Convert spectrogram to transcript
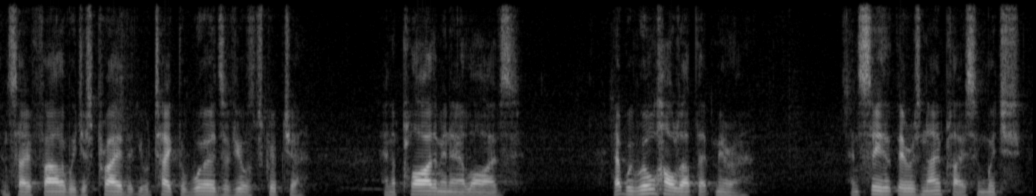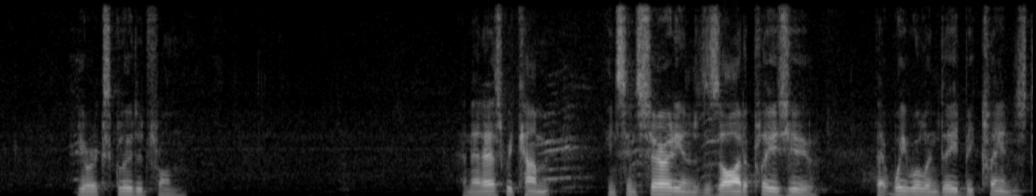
And so, Father, we just pray that you'll take the words of your scripture and apply them in our lives, that we will hold up that mirror and see that there is no place in which you're excluded from. And that as we come in sincerity and a desire to please you, that we will indeed be cleansed,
